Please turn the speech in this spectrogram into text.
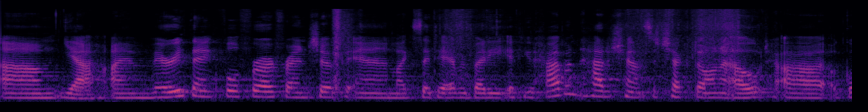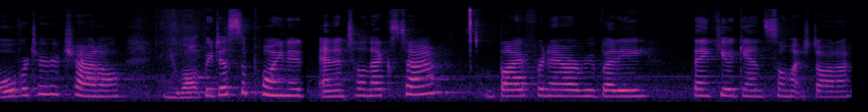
um, yeah, I'm very thankful for our friendship. And like I said to everybody, if you haven't had a chance to check Donna out, uh, go over to her channel. You won't be disappointed. And until next time, bye for now, everybody. Thank you again so much, Donna.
